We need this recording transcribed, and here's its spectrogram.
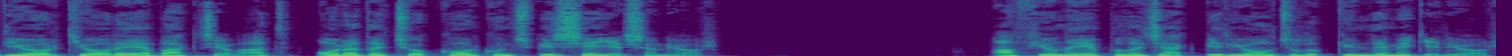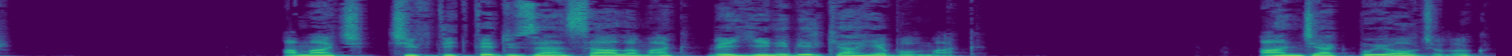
Diyor ki oraya bak Cevat, orada çok korkunç bir şey yaşanıyor. Afyon'a yapılacak bir yolculuk gündeme geliyor. Amaç, çiftlikte düzen sağlamak ve yeni bir kahya bulmak. Ancak bu yolculuk,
